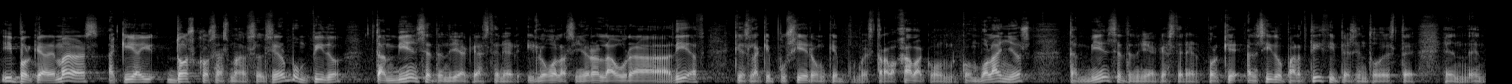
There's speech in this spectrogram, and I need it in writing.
Y porque además aquí hay dos cosas más. El señor Pumpido también se tendría que abstener y luego la señora Laura Díaz, que es la que pusieron, que pues, trabajaba con, con Bolaños, también se tendría que abstener porque han sido partícipes en todo este, en,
